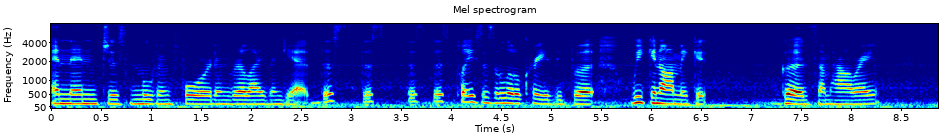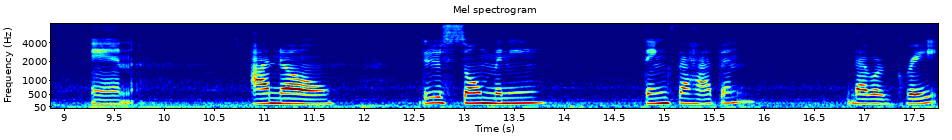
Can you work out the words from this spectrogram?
And then just moving forward and realizing, yeah, this this this this place is a little crazy, but we can all make it good somehow, right? And I know there's just so many things that happen that were great,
